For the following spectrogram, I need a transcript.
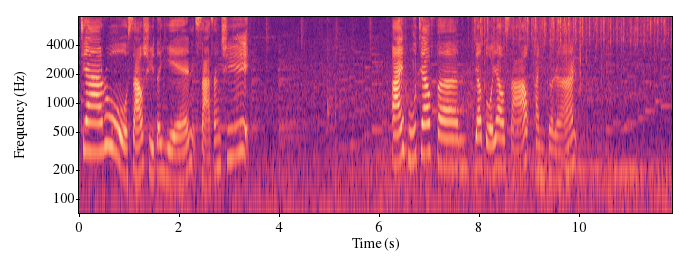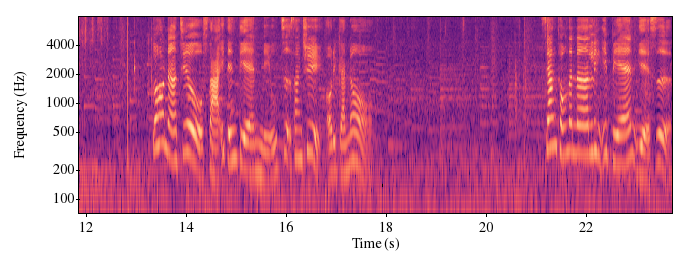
加入少许的盐，撒上去，白胡椒粉要多要少看个人。过后呢，就撒一点点牛至上去，oregano。相同的呢，另一边也是。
